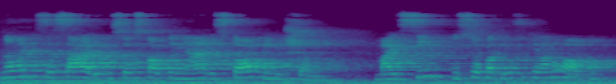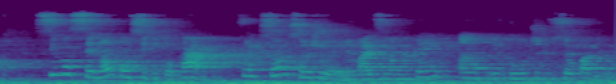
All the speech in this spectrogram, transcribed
Não é necessário que seus calcanhares toquem no chão, mas sim que o seu quadril fique lá no alto. Se você não conseguir tocar, flexione o seu joelho, mas mantém a amplitude do seu quadril.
